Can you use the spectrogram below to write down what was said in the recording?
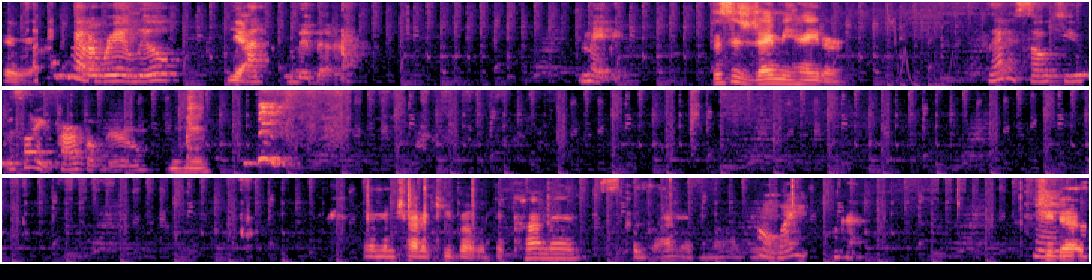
here we are. I think got a red lip. Yeah. I think a bit better. Maybe. This is Jamie Hayter. That is so cute. It's like Powerpuff Girl. Mhm. I'm gonna try to keep up with the comments because I have no idea. Oh wait. Okay. She Hmm. does.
